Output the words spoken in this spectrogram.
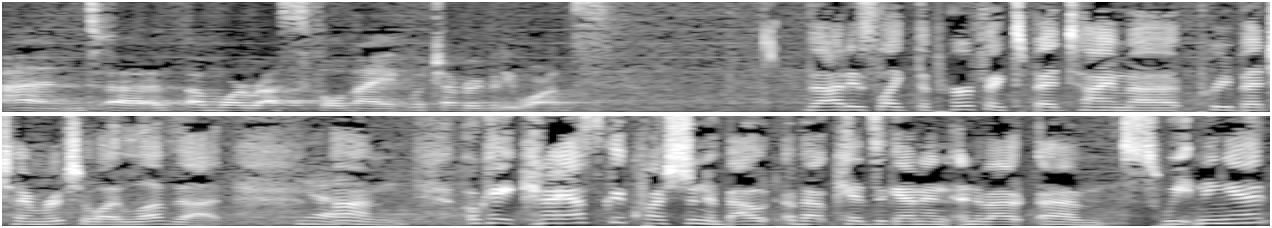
and uh, a more restful night, which everybody wants that is like the perfect bedtime uh, pre-bedtime ritual. I love that. Yeah. Um, okay, can I ask a question about about kids again and, and about um, sweetening it?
